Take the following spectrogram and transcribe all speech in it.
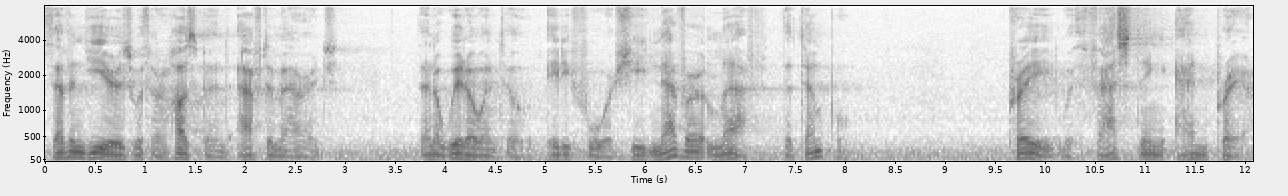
Seven years with her husband after marriage, then a widow until 84. She never left the temple, prayed with fasting and prayer.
